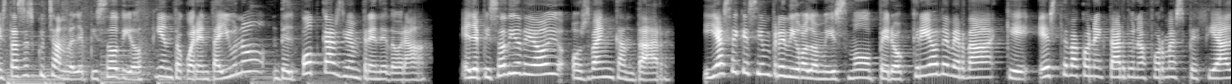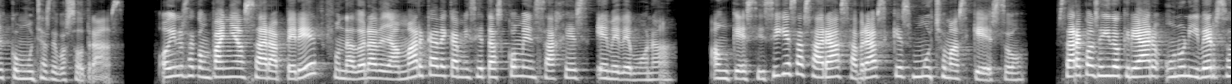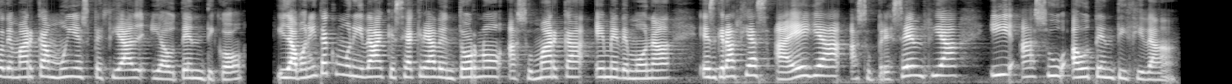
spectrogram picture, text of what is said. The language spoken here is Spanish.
Estás escuchando el episodio 141 del podcast Yo Emprendedora. El episodio de hoy os va a encantar. Y ya sé que siempre digo lo mismo, pero creo de verdad que este va a conectar de una forma especial con muchas de vosotras. Hoy nos acompaña Sara Pérez, fundadora de la marca de camisetas con mensajes M de Mona. Aunque si sigues a Sara sabrás que es mucho más que eso. Sara ha conseguido crear un universo de marca muy especial y auténtico, y la bonita comunidad que se ha creado en torno a su marca M de Mona es gracias a ella, a su presencia y a su autenticidad.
